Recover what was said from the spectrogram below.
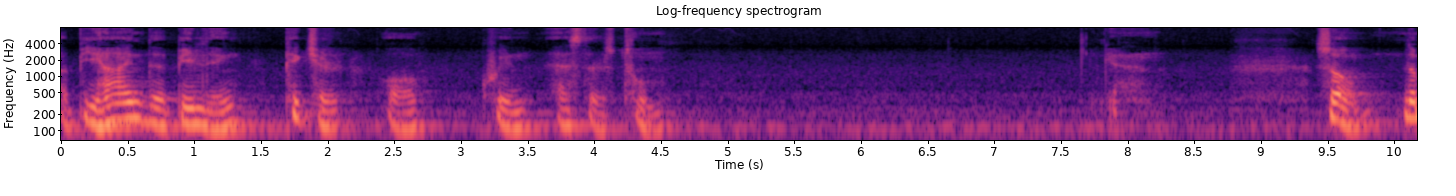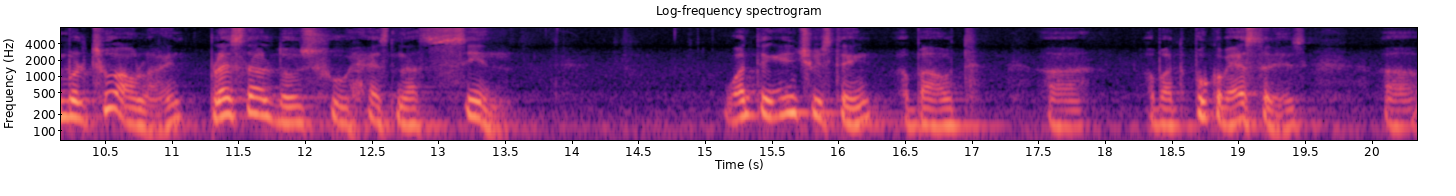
uh, behind the building picture of Queen Esther's tomb. Again. So, number two outline, blessed are those who has not seen. One thing interesting about, uh, about the book of Esther is, uh,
